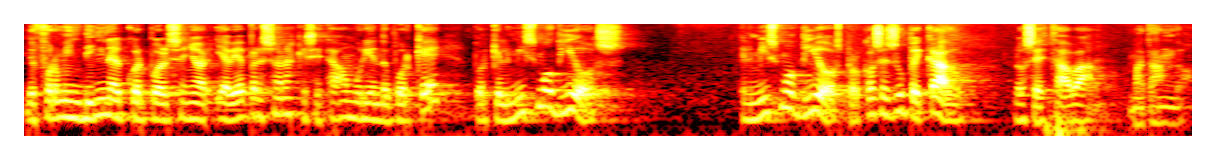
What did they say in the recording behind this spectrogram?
de forma indigna el cuerpo del Señor. Y había personas que se estaban muriendo. ¿Por qué? Porque el mismo Dios, el mismo Dios, por causa de su pecado, los estaba matando.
